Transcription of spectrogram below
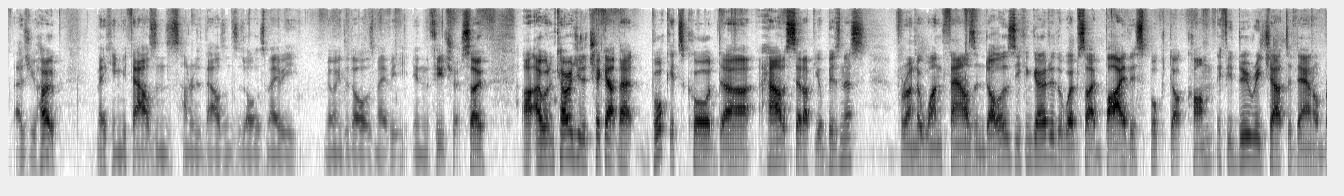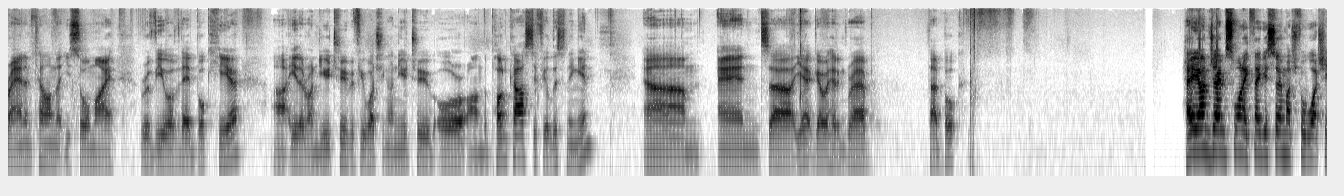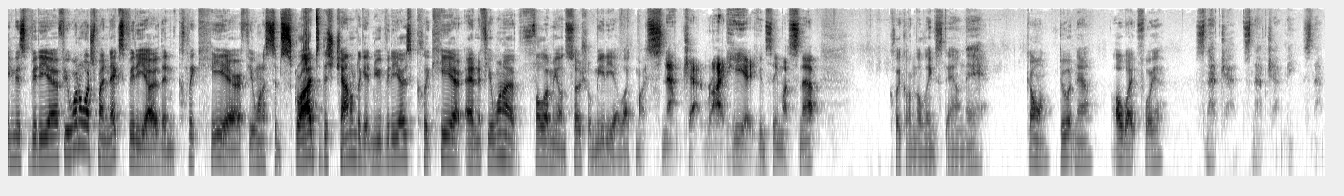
as you hope, making you thousands, hundreds of thousands of dollars, maybe millions of dollars maybe in the future. So uh, I would encourage you to check out that book. It's called uh, How to Set Up Your Business for Under $1,000. You can go to the website buythisbook.com. If you do reach out to Dan or Brandon, tell them that you saw my review of their book here, uh, either on YouTube if you're watching on YouTube or on the podcast if you're listening in. Um, and uh, yeah, go ahead and grab that book. Hey, I'm James Swanwick. Thank you so much for watching this video. If you want to watch my next video, then click here. If you want to subscribe to this channel to get new videos, click here. And if you want to follow me on social media, like my Snapchat right here, you can see my Snap, click on the links down there. Go on, do it now. I'll wait for you. Snapchat, Snapchat me, Snapchat.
